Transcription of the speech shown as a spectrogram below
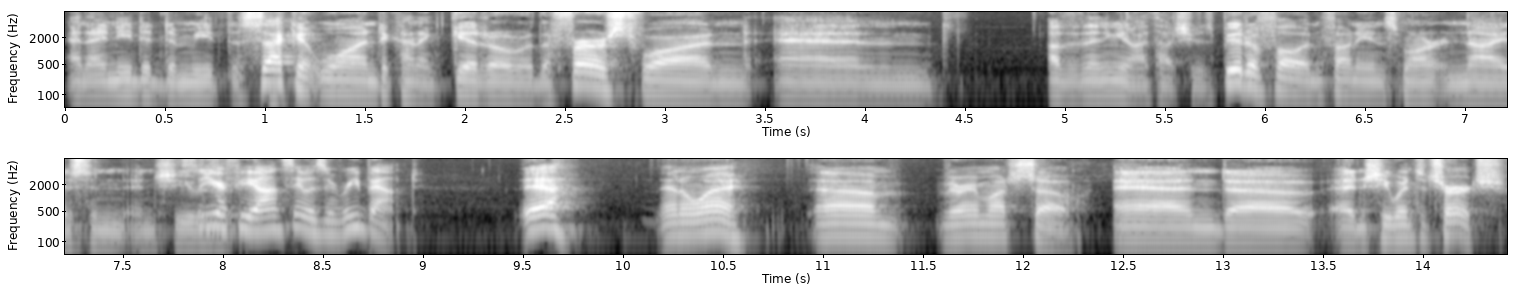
and I needed to meet the second one to kind of get over the first one and other than you know I thought she was beautiful and funny and smart and nice and and she So was your fiance was a rebound. yeah, in a way, um, very much so. And uh, and she went to church,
